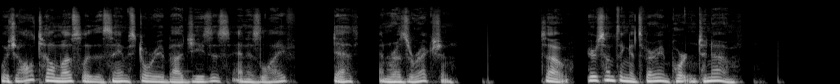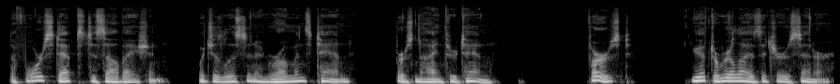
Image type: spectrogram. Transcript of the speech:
which all tell mostly the same story about Jesus and his life, death, and resurrection. So, here's something that's very important to know the four steps to salvation, which is listed in Romans 10, verse 9 through 10. First, you have to realize that you're a sinner.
